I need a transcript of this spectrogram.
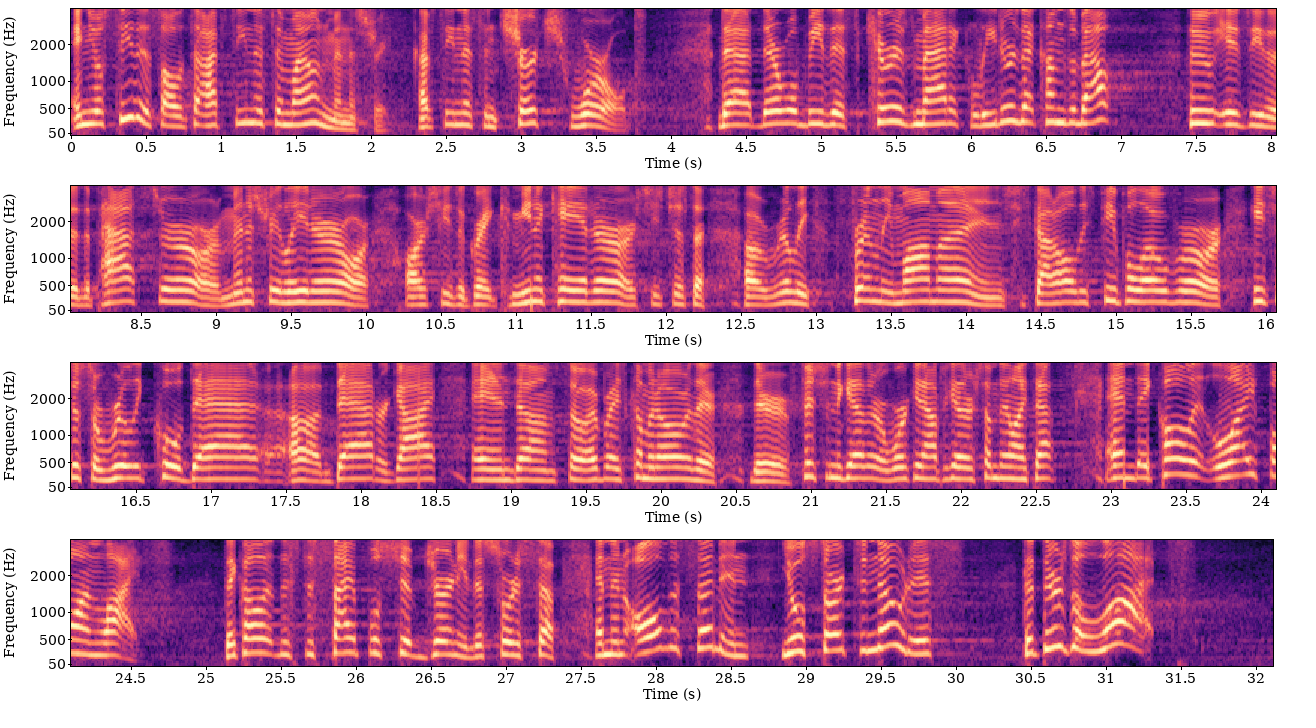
And you'll see this all the time. I've seen this in my own ministry, I've seen this in church world, that there will be this charismatic leader that comes about who is either the pastor or a ministry leader, or, or she's a great communicator, or she's just a, a really friendly mama and she's got all these people over, or he's just a really cool dad, uh, dad or guy. And um, so everybody's coming over, they're, they're fishing together or working out together or something like that. And they call it life on life. They call it this discipleship journey, this sort of stuff. And then all of a sudden, you'll start to notice that there's a lot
